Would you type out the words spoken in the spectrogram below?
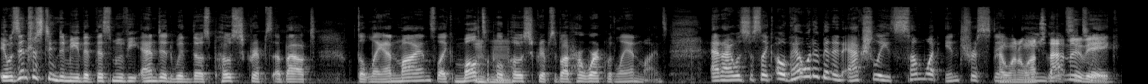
it was interesting to me that this movie ended with those postscripts about the landmines, like multiple Mhm. postscripts about her work with landmines, and I was just like, oh, that would have been an actually somewhat interesting. I wanna watch angle that to movie. take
